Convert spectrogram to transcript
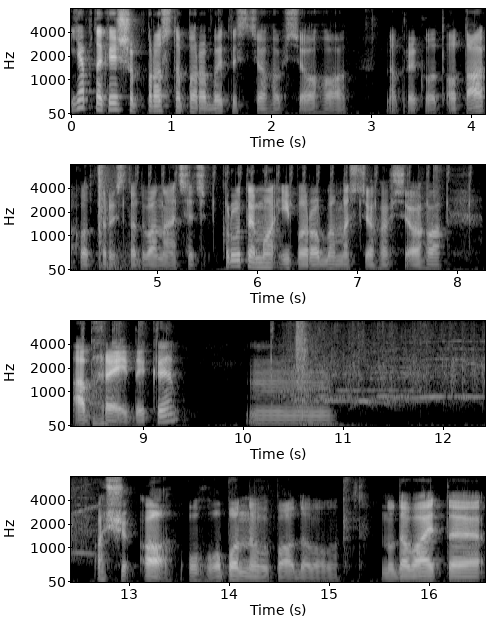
Я б такий, щоб просто поробити з цього всього. Наприклад, отак, от 312 крутимо і поробимо з цього всього апгрейдики. А що. А, ого, панно випадувало. Ну, давайте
